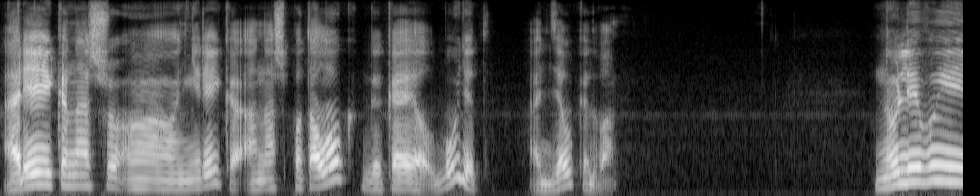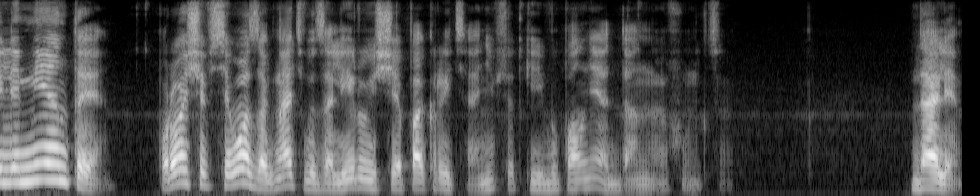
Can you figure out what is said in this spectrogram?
А рейка нашу, э, не рейка, а наш потолок ГКЛ будет Отделка 2. Нулевые элементы проще всего загнать в изолирующее покрытие. Они все-таки выполняют данную функцию. Далее.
